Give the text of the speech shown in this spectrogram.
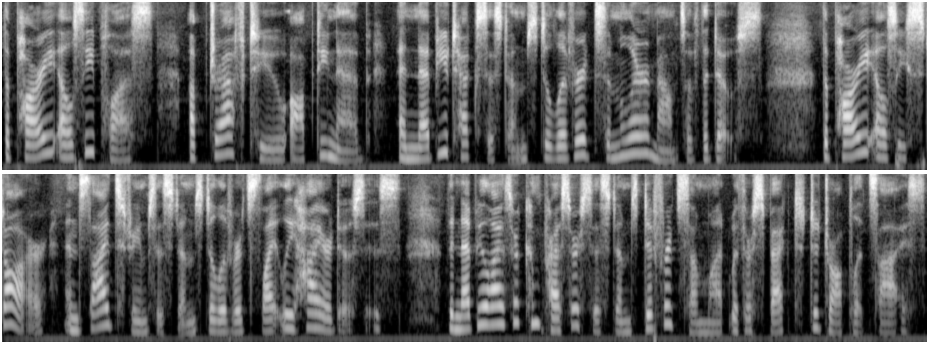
The PARI LC Plus, Updraft 2 OptiNeb, and Nebutech systems delivered similar amounts of the dose. The PARI LC Star and Sidestream systems delivered slightly higher doses. The nebulizer compressor systems differed somewhat with respect to droplet size.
